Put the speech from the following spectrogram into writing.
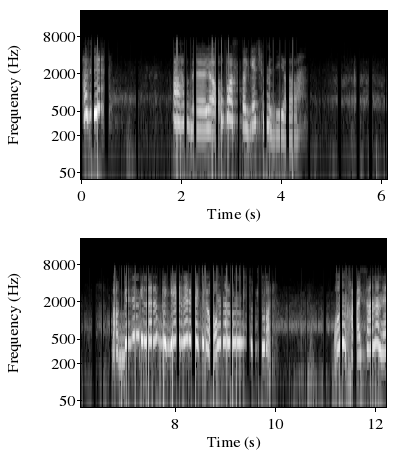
hadi Ah be ya o pasta geçmedi ya. Bak bizimkiler bir geride bekliyor. Onların bir suçu var. Oğlum kaysana ne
